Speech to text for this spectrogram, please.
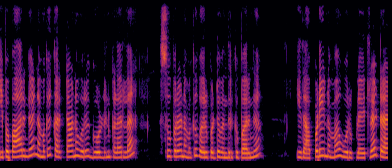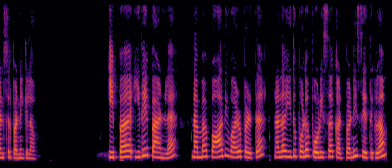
இப்போ பாருங்கள் நமக்கு கரெக்டான ஒரு கோல்டன் கலரில் சூப்பராக நமக்கு வறுபட்டு வந்திருக்கு பாருங்கள் இதை அப்படியே நம்ம ஒரு பிளேட்டில் ட்ரான்ஸ்ஃபர் பண்ணிக்கலாம். இப்போ இதே பேனில் நம்ம பாதி வாழைப்பழத்தை நல்லா இது போல் பொடிசாக கட் பண்ணி சேர்த்துக்கலாம்.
